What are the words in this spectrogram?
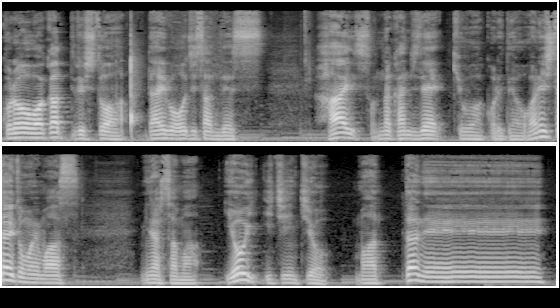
これを分かってる人はだいぶおじさんです。はいそんな感じで今日はこれで終わりにしたいと思います。皆様良い一日を。またね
